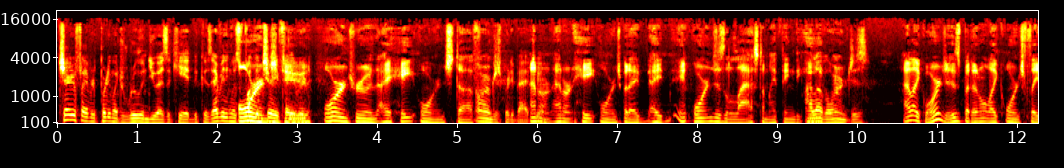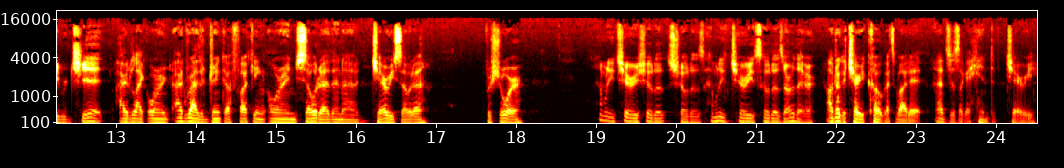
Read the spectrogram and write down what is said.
Cherry flavored pretty much ruined you as a kid because everything was orange, fucking cherry dude. flavored. Orange ruined. I hate orange stuff. Orange is pretty bad. I too. don't. I don't hate orange, but I, I orange is the last of my thing to eat. I love oranges. I like oranges, but I don't like orange flavored shit. I'd like orange. I'd rather drink a fucking orange soda than a cherry soda, for sure. How many cherry soda, sodas? How many cherry sodas are there? I'll drink a cherry coke. That's about it. That's just like a hint of cherry.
